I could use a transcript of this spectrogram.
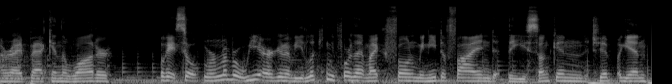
All right, back in the water. Okay, so remember we are going to be looking for that microphone. We need to find the sunken ship again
